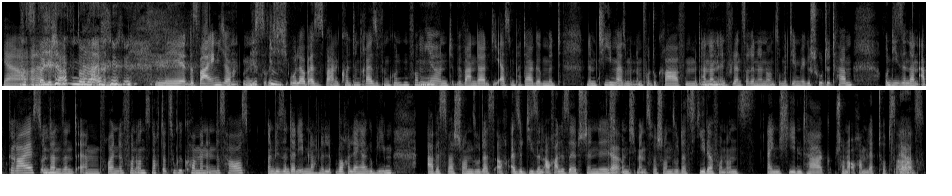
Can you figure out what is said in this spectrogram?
Ja. Hast du es da geschafft, oder? Nee, das war eigentlich auch nicht so richtig Urlaub. Also es war eine Contentreise für einen Kunden von mir und wir waren da die ersten paar Tage mit einem Team, also mit einem Fotografen, mit anderen Influencerinnen und so, mit denen wir geshootet haben. Und die sind dann abgereist und dann sind ähm, Freunde von uns noch dazu gekommen in das Haus. Und wir sind dann eben noch eine Woche länger geblieben. Aber es war schon so, dass auch, also die sind auch alle selbstständig. Ja. Und ich meine, es war schon so, dass jeder von uns eigentlich jeden Tag schon auch am Laptop saß.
